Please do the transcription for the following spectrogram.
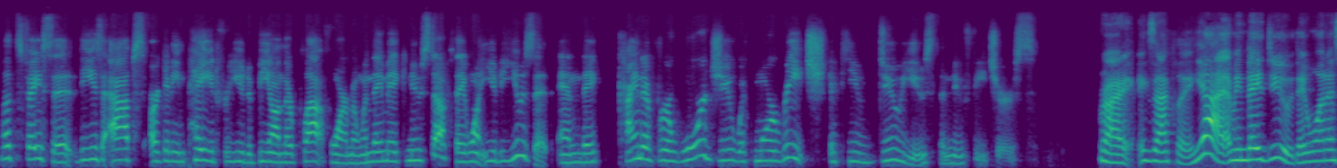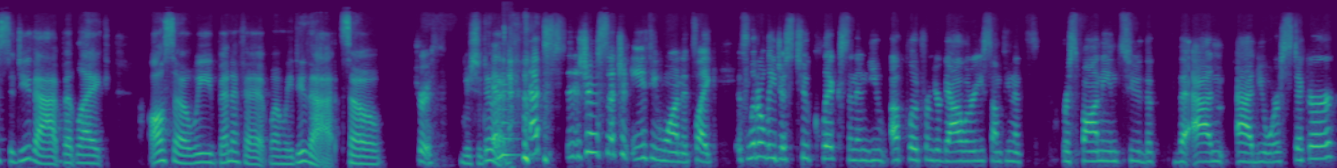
let's face it, these apps are getting paid for you to be on their platform. And when they make new stuff, they want you to use it. And they kind of reward you with more reach if you do use the new features. Right. Exactly. Yeah. I mean, they do. They want us to do that. But like, also, we benefit when we do that. So, truth. We should do and it. that's it's just such an easy one. It's like, it's literally just two clicks and then you upload from your gallery something that's responding to the the add add your sticker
